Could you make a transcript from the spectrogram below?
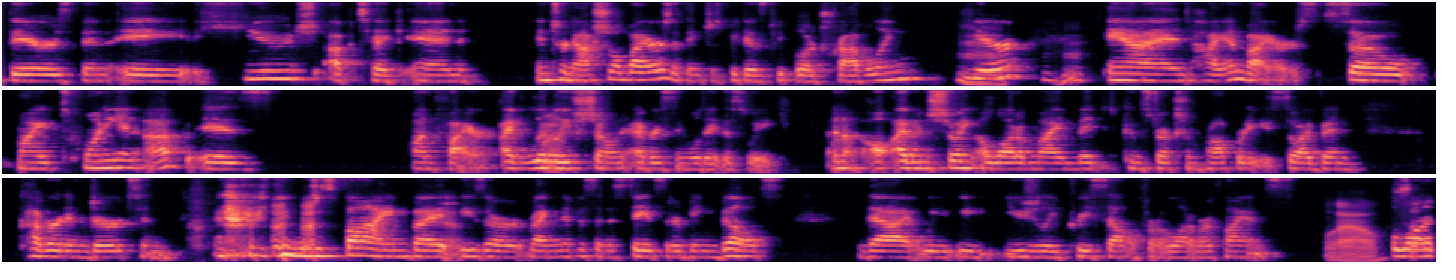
there's been a huge uptick in international buyers. I think just because people are traveling mm. here mm-hmm. and high end buyers. So my 20 and up is on fire. I've literally wow. shown every single day this week. And I've been showing a lot of my mid construction properties. So I've been covered in dirt and, and everything, which is fine. But yeah. these are magnificent estates that are being built that we, we usually pre sell for a lot of our clients. Wow. A so, lot of,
